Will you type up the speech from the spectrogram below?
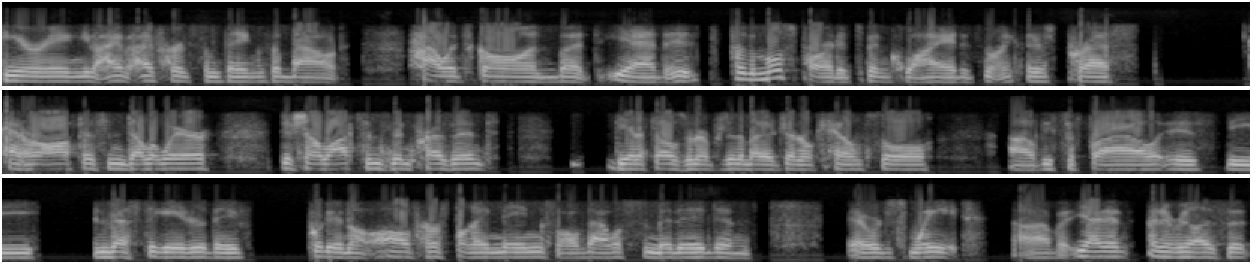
hearing. You know, I've I've heard some things about how it's gone, but yeah, it, for the most part, it's been quiet. It's not like there's press at our office in Delaware. Deshaun Watson's been present. The NFL's been represented by their general counsel. Uh, Lisa Friel is the investigator. They've put in all of her findings. All of that was submitted, and, and we're just wait. Uh, but yeah, I didn't, I didn't realize that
